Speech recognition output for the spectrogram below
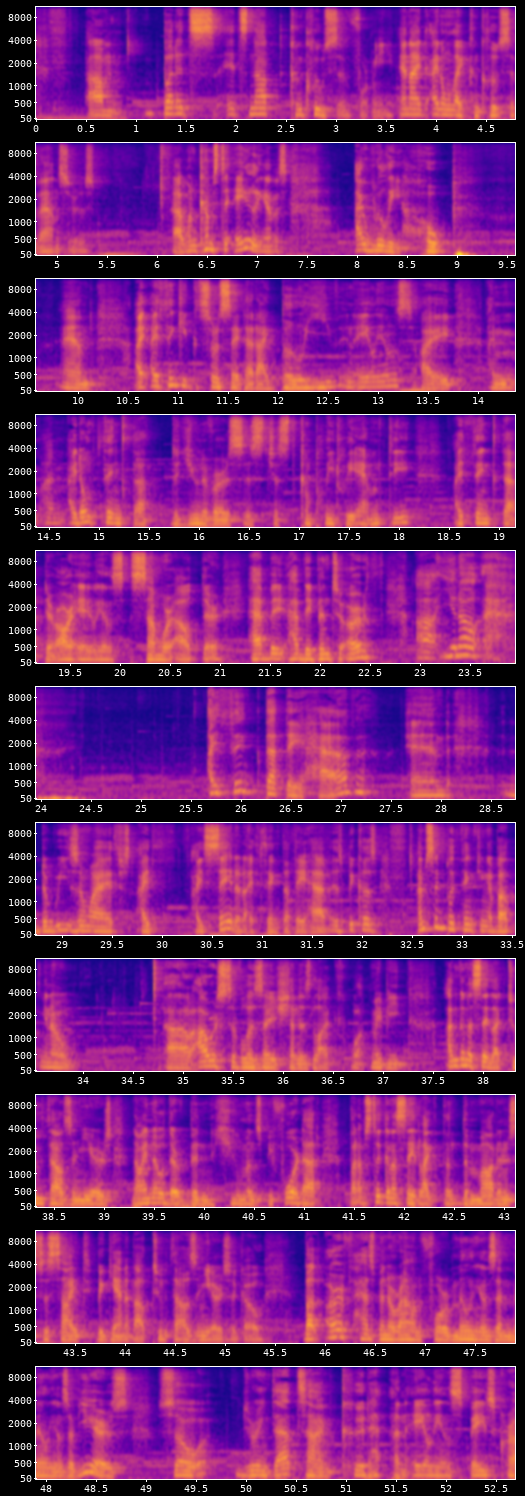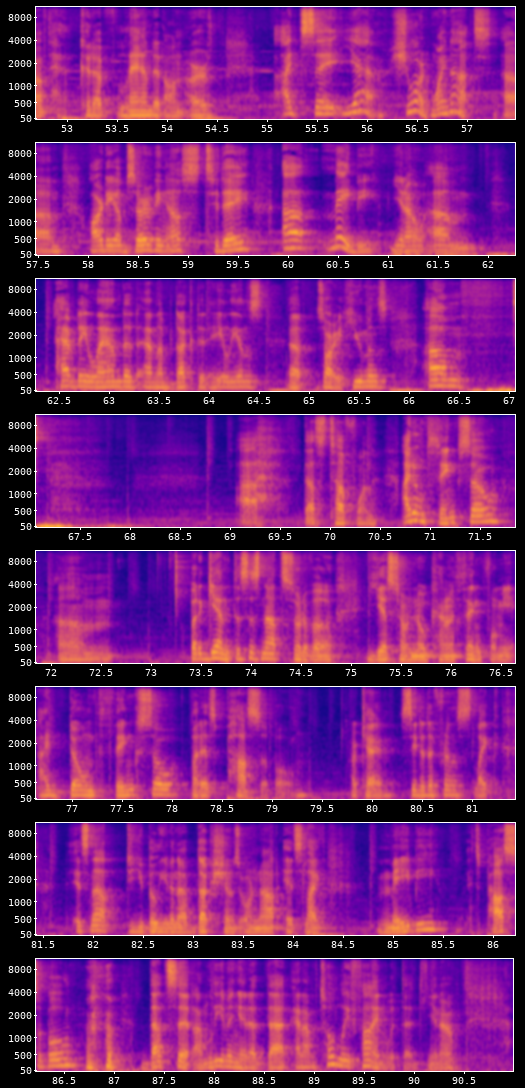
um, but it's it's not conclusive for me and i, I don't like conclusive answers uh, when it comes to aliens i really hope and I, I think you could sort of say that I believe in aliens. I I'm, I'm I don't think that the universe is just completely empty. I think that there are aliens somewhere out there. Have they have they been to Earth? Uh, you know, I think that they have, and the reason why I, I I say that I think that they have is because I'm simply thinking about you know uh, our civilization is like what maybe i'm gonna say like 2000 years now i know there have been humans before that but i'm still gonna say like the, the modern society began about 2000 years ago but earth has been around for millions and millions of years so during that time could an alien spacecraft ha- could have landed on earth I'd say, yeah, sure, why not? Um, are they observing us today? Uh, maybe. You know, um, have they landed and abducted aliens? Uh, sorry, humans. Um, ah, that's a tough one. I don't think so. Um, but again, this is not sort of a yes or no kind of thing for me. I don't think so, but it's possible. Okay, see the difference? Like, it's not do you believe in abductions or not? It's like maybe it's possible. That's it. I'm leaving it at that, and I'm totally fine with it. You know.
